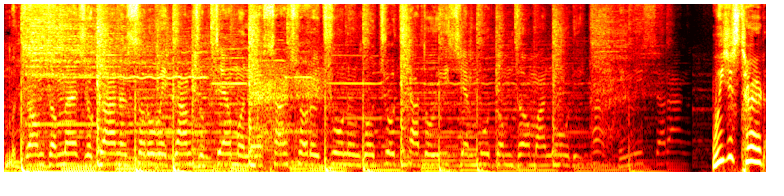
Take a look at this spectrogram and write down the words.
무덤덤해져가는 서로의 감정 때문에 상처를 주는 것조차도 이제 무덤덤한 우리 We just heard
